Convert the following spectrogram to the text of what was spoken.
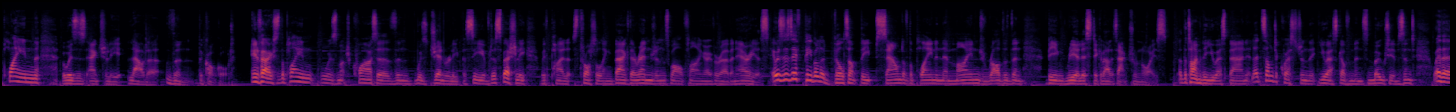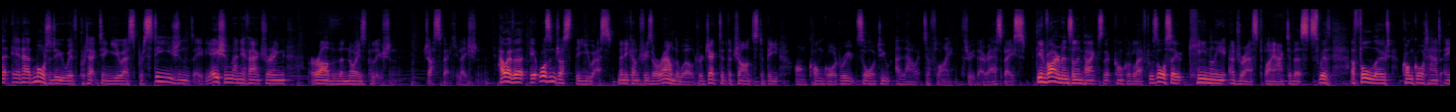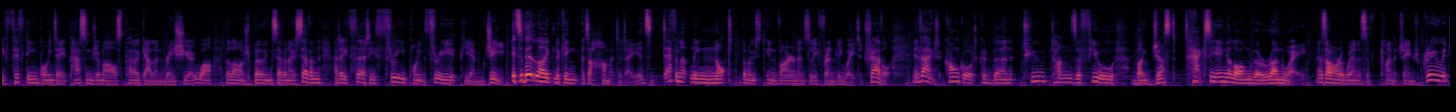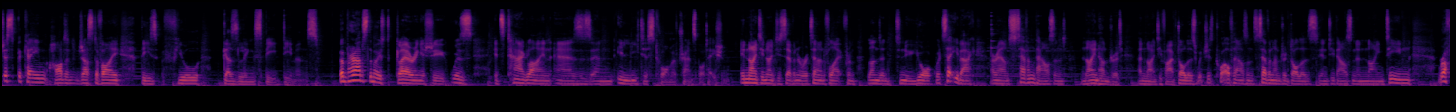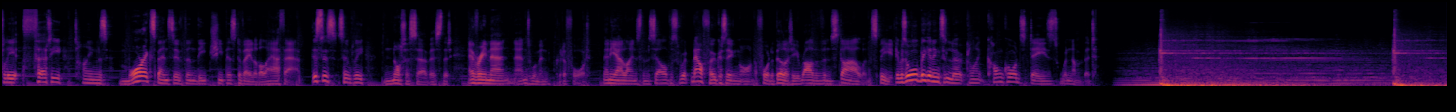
plane, was actually louder than the Concorde. In fact, the plane was much quieter than was generally perceived, especially with pilots throttling back their engines while flying over urban areas. It was as if people had built up the sound of the plane in their mind rather than being realistic about its actual noise. At the time of the US ban, it led some to question the US government's motives and whether it had more to do with protecting US prestige and aviation manufacturing rather than noise pollution just speculation. However, it wasn't just the US. Many countries around the world rejected the chance to be on Concorde routes or to allow it to fly through their airspace. The environmental impact that Concorde left was also keenly addressed by activists. With a full load, Concorde had a 15.8 passenger miles per gallon ratio, while the large Boeing 707 had a 33.3 PMG. It's a bit like looking at a Hummer today. It's definitely not the most environmentally friendly way to travel. In fact, Concorde could burn two tons of fuel by just taxiing along the runway. As our awareness of climate change grew, it just became harder to justify these fuel guzzling speed demons. But perhaps the most glaring issue was its tagline as an elitist form of transportation. In 1997, a return flight from London to New York would set you back around $7,995, which is $12,700 in 2019, roughly 30 times more expensive than the cheapest available airfare. This is simply not a service that every man and woman could afford. Many airlines themselves were now focusing on affordability rather than style and speed. It was all beginning to look like Concorde's days were numbered.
